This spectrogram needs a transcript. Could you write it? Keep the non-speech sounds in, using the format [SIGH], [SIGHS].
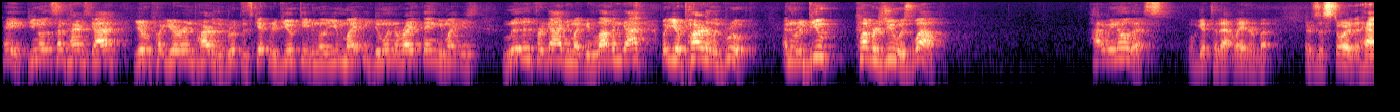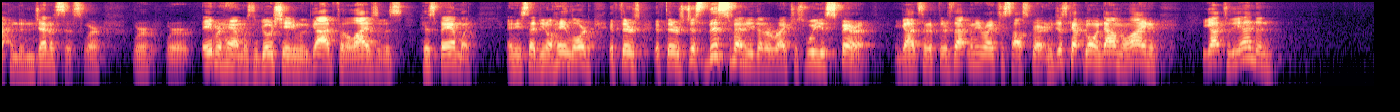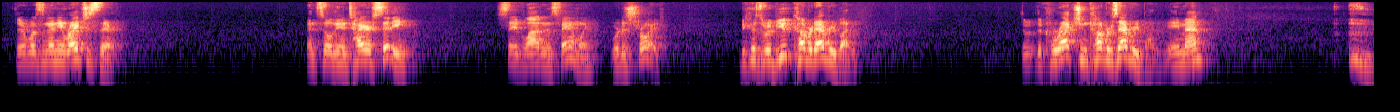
Hey, do you know that sometimes God, you're, you're in part of the group that's getting rebuked, even though you might be doing the right thing, you might be living for God, you might be loving God, but you're part of the group. And rebuke covers you as well. How do we know this? We'll get to that later, but there's a story that happened in Genesis where, where, where Abraham was negotiating with God for the lives of his, his family. And he said, You know, hey, Lord, if there's, if there's just this many that are righteous, will you spare it? And God said, If there's that many righteous, I'll spare it. And he just kept going down the line, and he got to the end, and there wasn't any righteous there. And so the entire city, save Lot and his family, were destroyed because the rebuke covered everybody. The, the correction covers everybody. Amen? [CLEARS THROAT]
